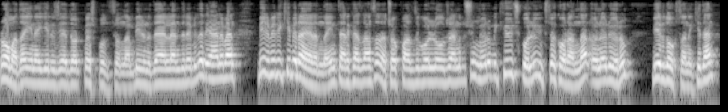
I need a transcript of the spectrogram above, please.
Roma'da yine gireceği 4-5 pozisyondan birini değerlendirebilir. Yani ben 1-1-2-1 ayarında Inter kazansa da çok fazla gollü olacağını düşünmüyorum. 2-3 golü yüksek orandan öneriyorum. 1.92'den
